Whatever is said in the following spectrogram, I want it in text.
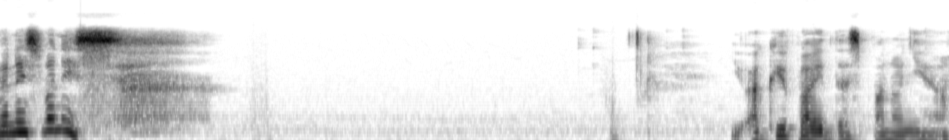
Venice, Venice. You occupied this Pannonia.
